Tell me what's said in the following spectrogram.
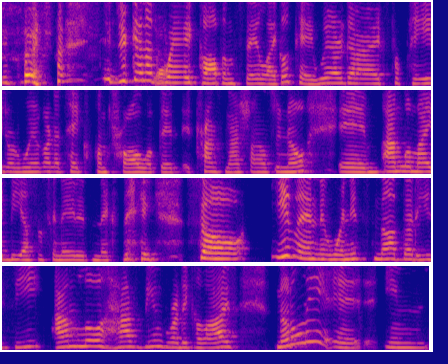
you cannot yeah. wake up and say like, okay, we are gonna expropriate or we're gonna take control of the, transnationals. You know, um, AMLO might be assassinated next day. So even when it's not that easy, AMLO has been radicalized not only eh, in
